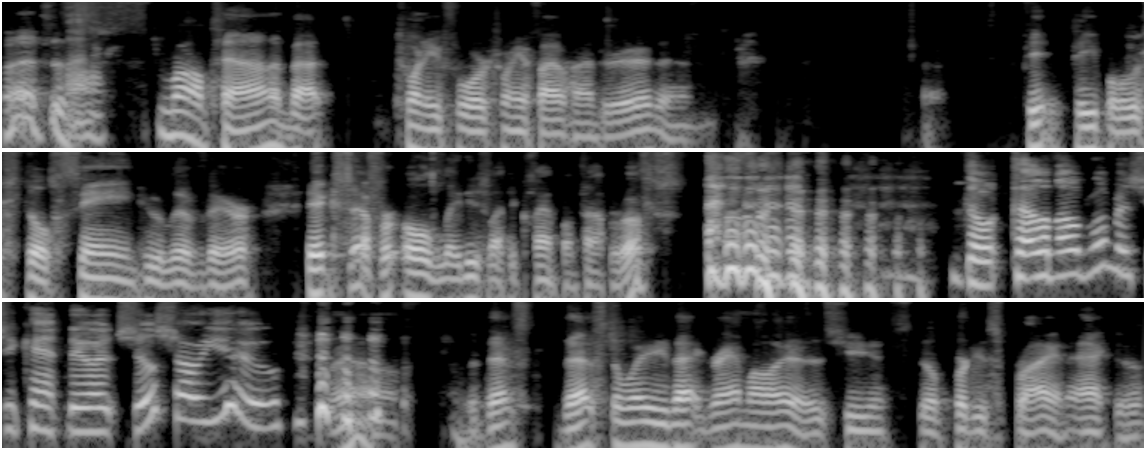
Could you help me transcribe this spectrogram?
Well, it's a Wow. small town, about 24, 2,500, and uh, pe- people are still sane who live there, except for old ladies like to clamp on top of roofs. don't tell an old woman she can't do it. She'll show you. Wow. But that's that's the way that grandma is. She's still pretty spry and active.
